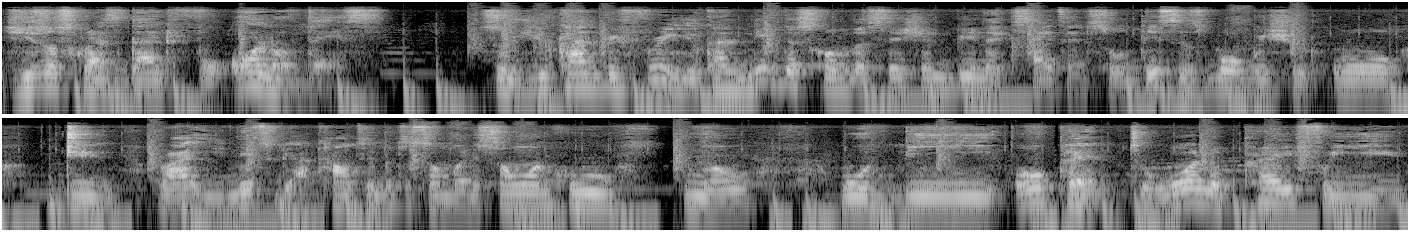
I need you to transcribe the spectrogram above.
Jesus Christ died for all of this. So you can be free. You can leave this conversation being excited. So this is what we should all do, right? You need to be accountable to somebody, someone who you know would be open to want to pray for you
